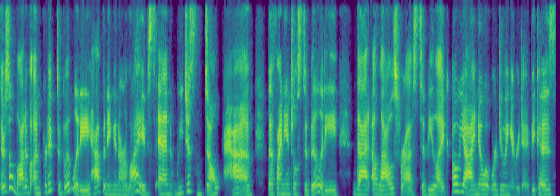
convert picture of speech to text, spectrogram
there's a lot of unpredictability happening in our lives. And we just don't have the financial stability that allows for us to be like, oh, yeah, I know what we're doing every day. Because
